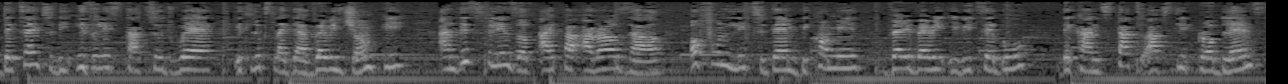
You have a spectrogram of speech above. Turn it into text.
They tend to be easily startled where it looks like they are very jumpy. And these feelings of hyperarousal often lead to them becoming very, very irritable. They can start to have sleep problems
